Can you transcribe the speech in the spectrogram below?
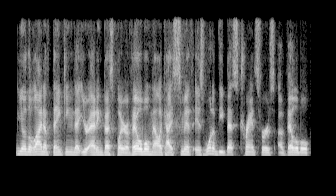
you know the line of thinking that you're adding best player available. Malachi Smith is one of the best transfers available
